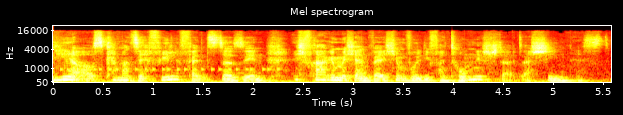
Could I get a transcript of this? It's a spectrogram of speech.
hier aus kann man sehr viele Fenster sehen. Ich frage mich, an welchem wohl die Phantomgestalt erschienen ist.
